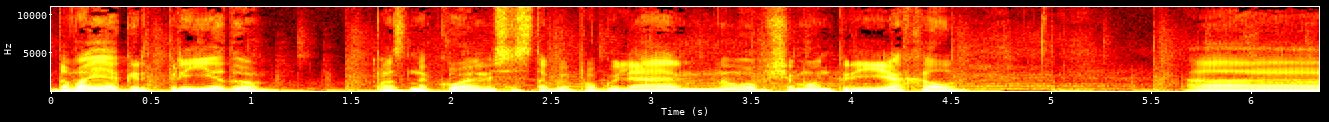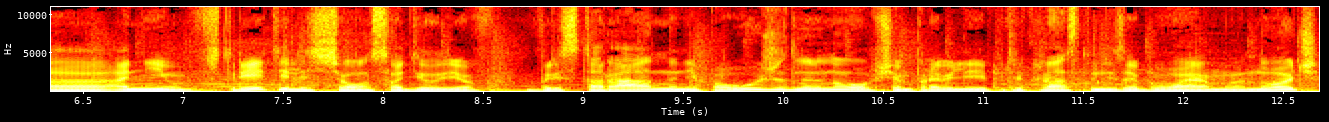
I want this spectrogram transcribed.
Давай я, говорит, приеду, познакомимся с тобой, погуляем. Ну, в общем, он приехал. А, они встретились, все, он сводил ее в ресторан, они поужинали. Ну, в общем, провели прекрасную, незабываемую ночь.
